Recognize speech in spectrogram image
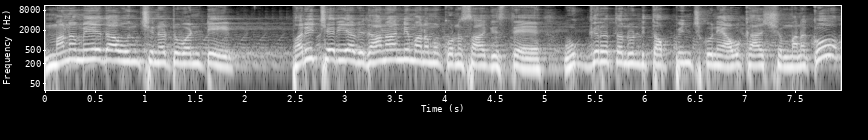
మన మీద ఉంచినటువంటి పరిచర్య విధానాన్ని మనము కొనసాగిస్తే ఉగ్రత నుండి తప్పించుకునే అవకాశం మనకు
